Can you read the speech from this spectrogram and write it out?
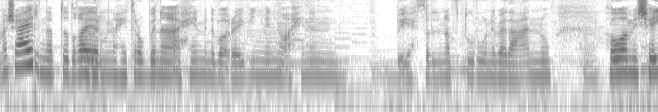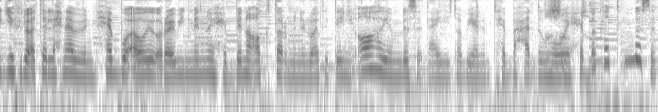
مشاعرنا بتتغير. من ناحية ربنا. أحيانا بنبقى قريبين منه أحيانا بيحصل لنا فتور ونبعد عنه. هو مش هيجي في الوقت اللي إحنا بنحبه قوي قريبين منه يحبنا أكتر من الوقت التاني. آه هينبسط عادي. طبيعي لما بتحب حد وهو. يحبك هتنبسط.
